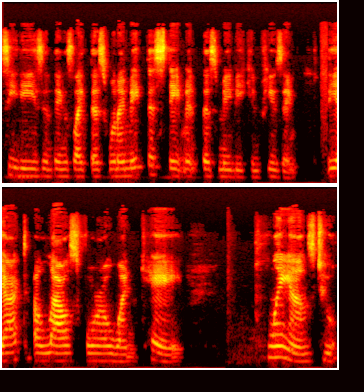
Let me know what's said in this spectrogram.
CDs and things like this, when I make this statement, this may be confusing. The Act allows 401k plans to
